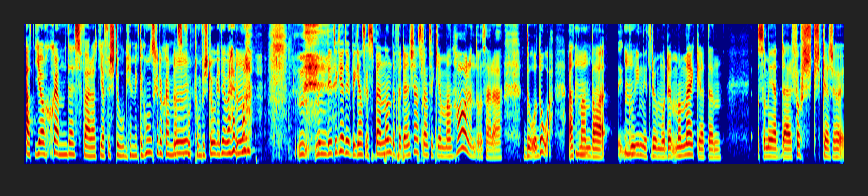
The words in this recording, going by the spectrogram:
att jag skämdes för att jag förstod hur mycket hon skulle skämmas så fort hon förstod att jag var hemma. Mm, Men det tycker jag typ är ganska spännande för den känslan tycker jag man har ändå så här äh, då och då. Att man bara går in i ett rum och den, man märker att den som är där först kanske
